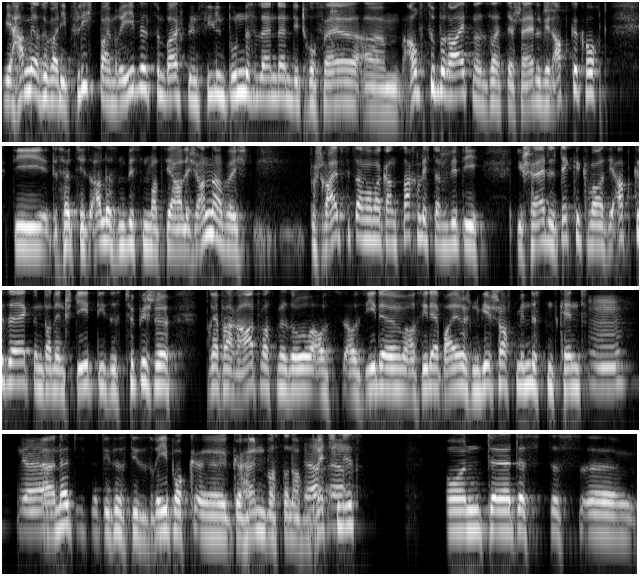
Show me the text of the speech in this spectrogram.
wir haben ja sogar die Pflicht beim Rehwild zum Beispiel in vielen Bundesländern die Trophäe ähm, aufzubereiten. Also das heißt, der Schädel wird abgekocht. Die, das hört sich jetzt alles ein bisschen martialisch an, aber ich beschreibe es jetzt einfach mal ganz sachlich, dann wird die, die Schädeldecke quasi abgesägt und dann entsteht dieses typische Präparat, was man so aus, aus, jeder, aus jeder bayerischen Wirtschaft mindestens kennt. Mhm. Ja, ja. Äh, ne, diese, dieses, dieses Rehbock-Gehirn, äh, was dann auf dem Brettchen ist. Und äh, das, das äh,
